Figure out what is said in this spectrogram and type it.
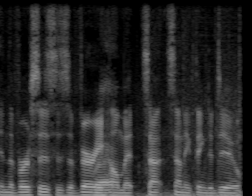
in the verses is a very Right. helmet so- sounding thing to do.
